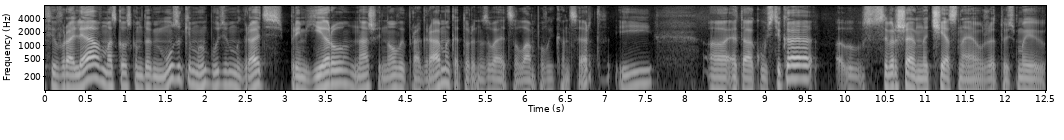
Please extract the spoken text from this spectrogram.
февраля в Московском доме музыки мы будем играть премьеру нашей новой программы, которая называется «Ламповый концерт». И э, это акустика, э, совершенно честная уже, то есть мы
